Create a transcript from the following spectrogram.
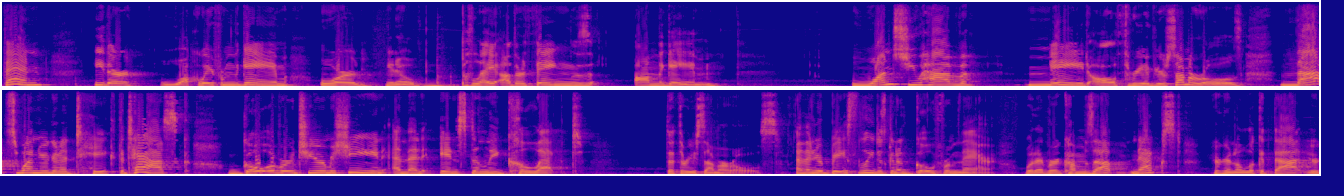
Then either walk away from the game or, you know, play other things on the game. Once you have made all three of your summer rolls, that's when you're going to take the task, go over to your machine, and then instantly collect the three summer rolls. And then you're basically just to go from there. Whatever comes up next, you're to look at that, you're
